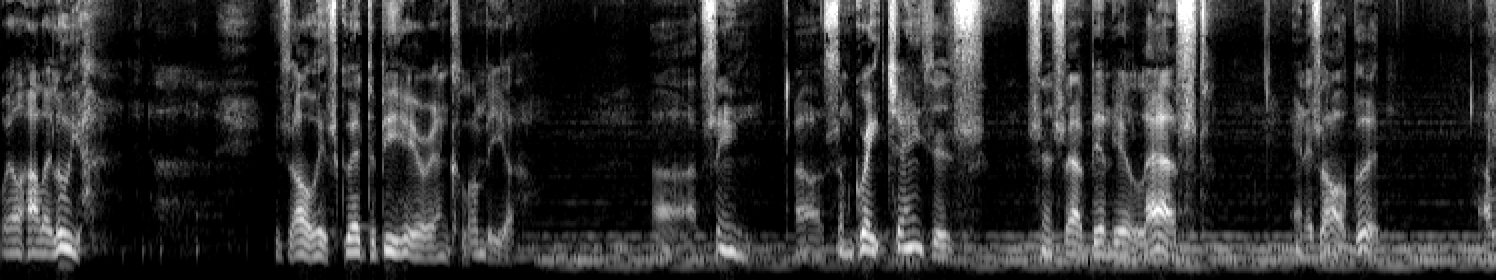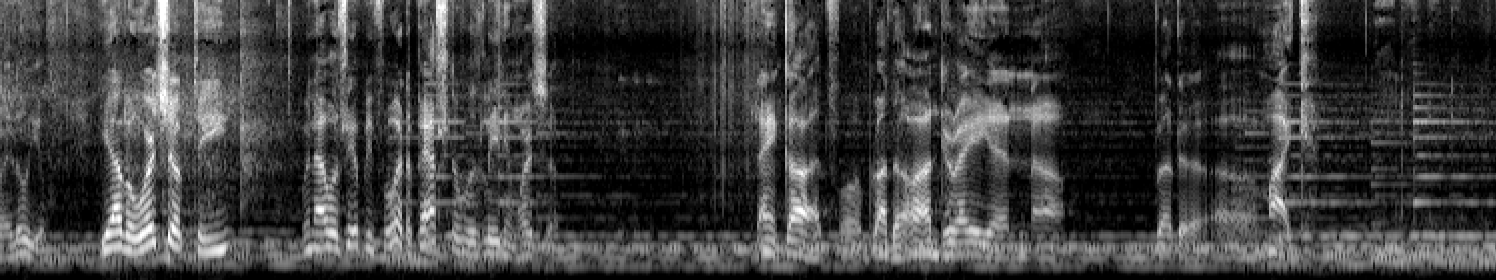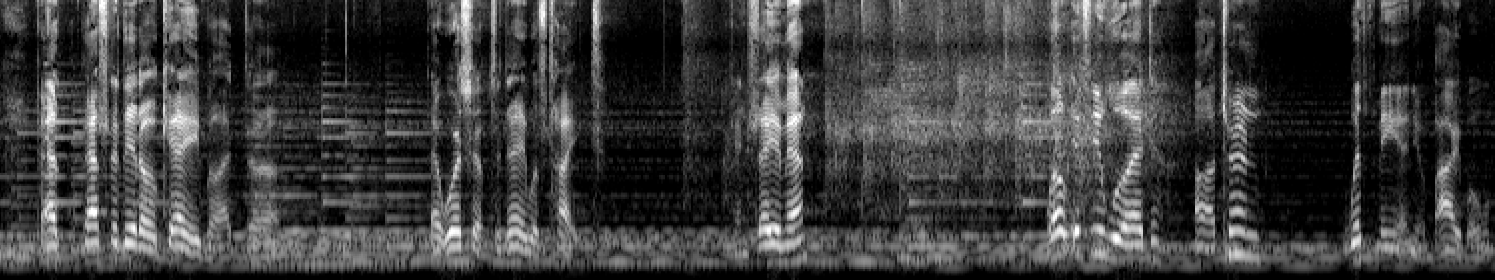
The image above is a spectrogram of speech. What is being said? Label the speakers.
Speaker 1: Well, hallelujah. It's always good to be here in Columbia. Uh, I've seen uh, some great changes since I've been here last, and it's all good. Hallelujah. You have a worship team. When I was here before, the pastor was leading worship. Thank God for Brother Andre and uh, Brother uh, Mike Pastor did okay, but uh, that worship today was tight. Can you say amen? Well, if you would, uh, turn with me in your Bible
